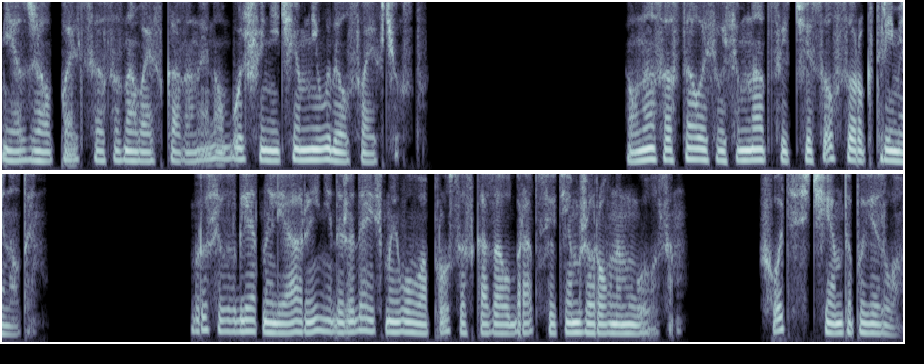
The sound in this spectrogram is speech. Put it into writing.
Я сжал пальцы, осознавая сказанное, но больше ничем не выдал своих чувств. У нас осталось 18 часов 43 минуты. Бросив взгляд на Лиар и, не дожидаясь моего вопроса, сказал брат все тем же ровным голосом. Хоть с чем-то повезло.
